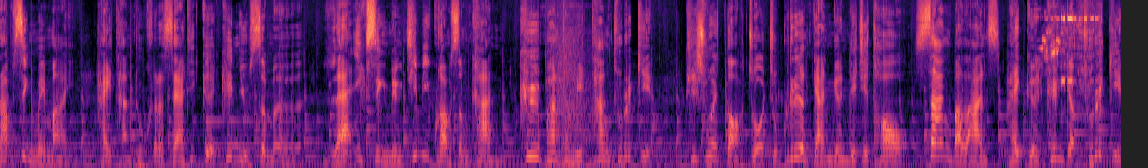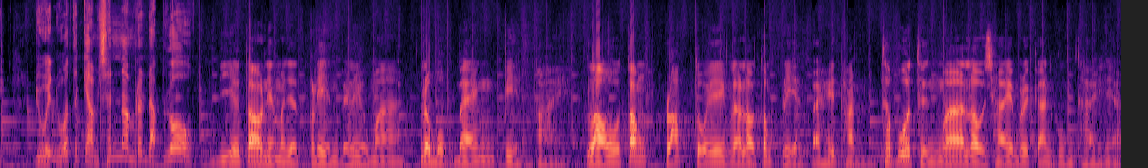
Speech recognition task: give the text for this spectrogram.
รับสิ่งใหม่ๆ ให้ทันทุกกระแสที่เกิดขึ้นอยู่เสมอ และอีกสิ่งหนึ่งที่มีความสำคัญ คือพันธมิตรทางธุรกิจ ที่ช่วยตอบโจทย์ทุกเรื่องการเงินดิจิทัล สร้างบาลานซ์ให้เกิดขึ้นกับธุรกิจ ด้วยนวัตกรรมชั้นนำระดับโลก ดิจิตอลเนี่ยมันจะเปลี่ยนไปเร็วมาก ระบบแบงก์เปลี่ยนไป เราต้องปรับตัวเองแล้วเราต้องเปลี่ยนไปให้ทัน ถ้าพูดถึงว่าเราใช้บริการกรุงไทยเนี่ย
